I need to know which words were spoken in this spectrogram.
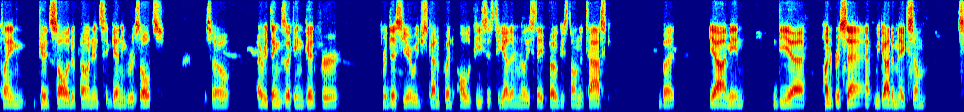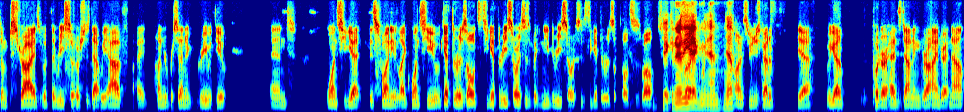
playing good, solid opponents, and getting results. So everything's looking good for for this year. We just got to put all the pieces together and really stay focused on the task. But yeah, I mean, the uh, hundred percent, we got to make some some strides with the resources that we have. I hundred percent agree with you. And once you get, it's funny, like once you get the results, you get the resources, but you need the resources to get the results as well. Chicken or the But- egg, man. Yep. Honestly, we just got to, yeah, we got to put our heads down and grind right now,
